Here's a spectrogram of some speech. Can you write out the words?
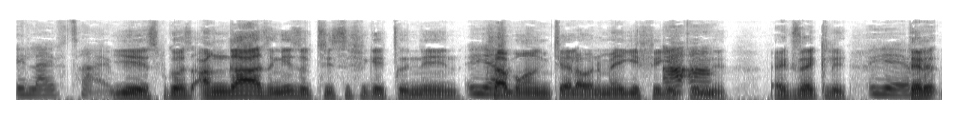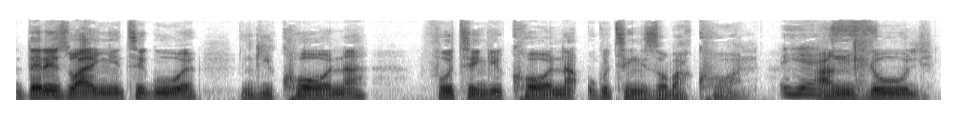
A lifetime. Yes because angikaze ngizokuthi sifike egcineni mhlawumbe ungangitshela wena mayike ifike Uh-uh. egcineni exactly. There, there is why ngithi kuwe ngikhona futhi ngikhona ukuthi ngizoba khona. Yes. angidluli.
